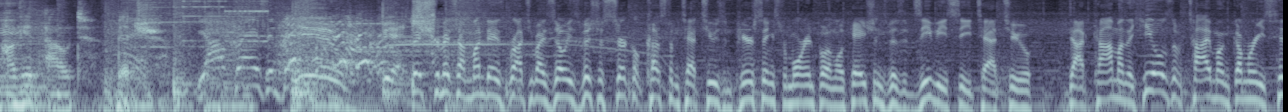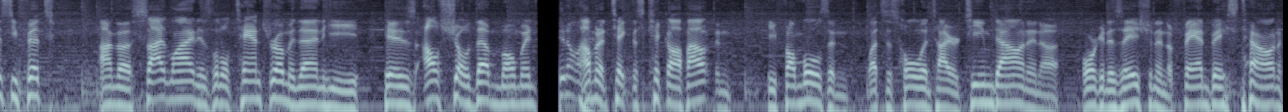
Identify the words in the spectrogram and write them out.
Hug it out, bitch. You, bitch to Mitch on Monday is brought to you by Zoe's Vicious Circle Custom Tattoos and Piercings. For more info and locations, visit zvctattoo.com. On the heels of Ty Montgomery's hissy fit on the sideline, his little tantrum, and then he his I'll show them moment. You know, I'm going to take this kickoff out, and he fumbles and lets his whole entire team down and a organization and a fan base down.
